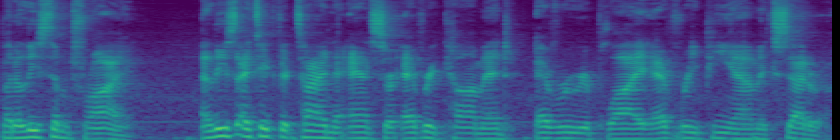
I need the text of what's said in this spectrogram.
but at least I'm trying. At least I take the time to answer every comment, every reply, every PM, etc.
